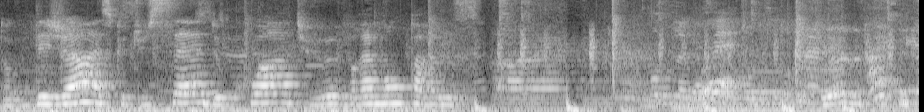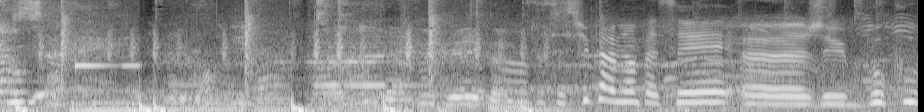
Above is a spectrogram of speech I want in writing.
Donc déjà, est-ce que tu sais de quoi tu veux vraiment parler Ça s'est super bien passé. Euh, j'ai eu beaucoup,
